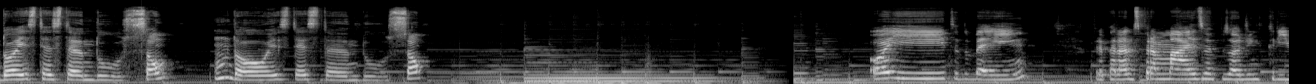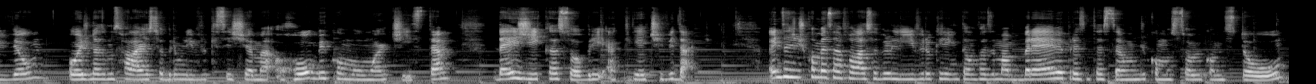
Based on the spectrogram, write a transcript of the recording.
dois, testando som. Um, dois, testando som. Oi, tudo bem? Preparados para mais um episódio incrível? Hoje nós vamos falar sobre um livro que se chama Roube como um Artista 10 dicas sobre a criatividade. Antes da gente começar a falar sobre o livro, eu queria então fazer uma breve apresentação de como sou e como estou.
